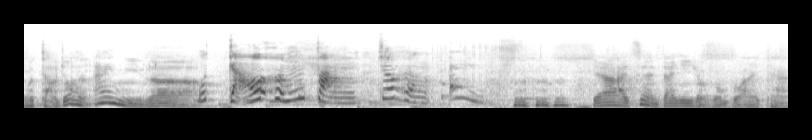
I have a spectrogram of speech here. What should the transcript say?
我早就很爱你了。”我早很早就很爱你。丫丫还是很担心熊熊不爱他。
